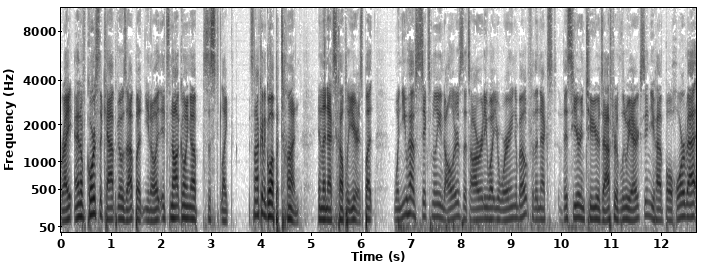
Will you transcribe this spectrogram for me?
right? And of course, the cap goes up, but you know it, it's not going up sus- like it's not going to go up a ton in the next couple of years. But when you have six million dollars, that's already what you're worrying about for the next this year and two years after Loui Eriksson. You have Bo Horvat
